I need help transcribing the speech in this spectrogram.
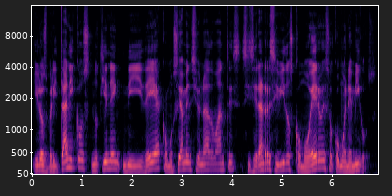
y los británicos no tienen ni idea, como se ha mencionado antes, si serán recibidos como héroes o como enemigos.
